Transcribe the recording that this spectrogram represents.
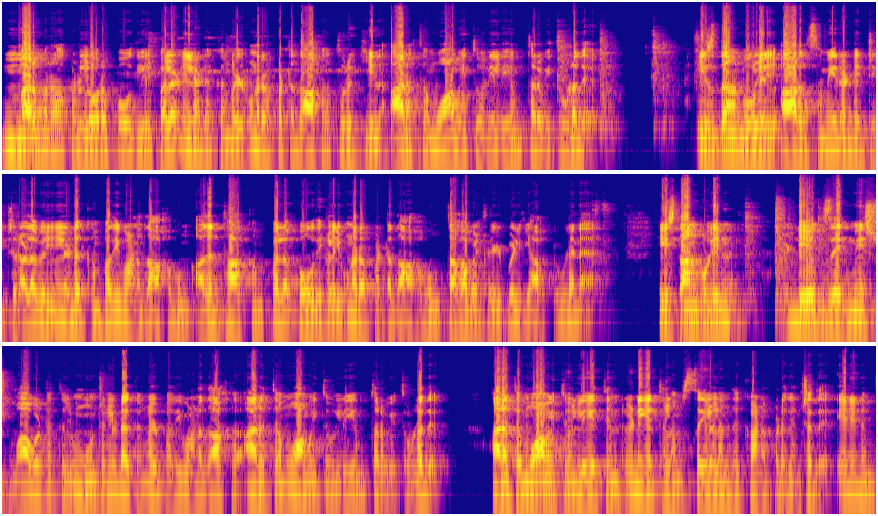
மர்மரா கடலோர பகுதியில் பல நிலநடுக்கங்கள் உணரப்பட்டதாக துருக்கியின் அனர்த்த முகாமைத்துவ நிலையம் தெரிவித்துள்ளது. இஸ்தான்புலில் ஆறு தசம் இரண்டு டிக்டர் அளவில் நிலநடுக்கம் பதிவானதாகவும் அதன் தாக்கம் பல பகுதிகளில் உணரப்பட்டதாகவும் தகவல்கள் வெளியாகியுள்ளன. இஸ்தான்புலின் டியூக் ஜெக்மேஷ் மாவட்டத்தில் மூன்று நிலநடுக்கங்கள் பதிவானதாக அனர்த்த முவாமித்துவ நிலையம் தெரிவித்துள்ளது. அனர்த்த முவாமித்துவ நிலையத்தின் இணையதளம் செயலிழந்து காணப்படுகின்றது. எனினும்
